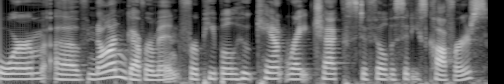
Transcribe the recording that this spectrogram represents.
form of non-government for people who can't write checks to fill the city's coffers.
